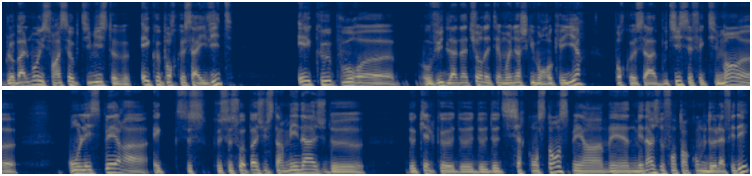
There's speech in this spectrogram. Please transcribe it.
Globalement, ils sont assez optimistes euh, et que pour que ça aille vite, et que pour, euh, au vu de la nature des témoignages qu'ils vont recueillir, pour que ça aboutisse effectivement, euh, on l'espère, que ce, soit pas juste un ménage de de quelques de, de, de circonstances, mais un, mais un ménage de fond en comble de la Fédé,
